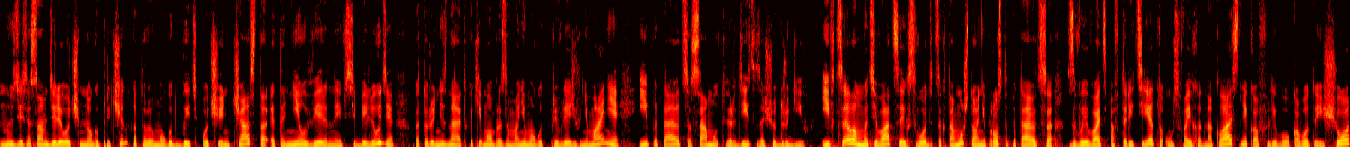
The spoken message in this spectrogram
Ну, здесь на самом деле очень много причин, которые могут быть. Очень часто это неуверенные в себе люди, которые не знают, каким образом они могут привлечь внимание и пытаются самоутвердиться за счет других. И в целом мотивация их сводится к тому, что они просто пытаются завоевать авторитет у своих одноклассников, либо у кого-то еще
